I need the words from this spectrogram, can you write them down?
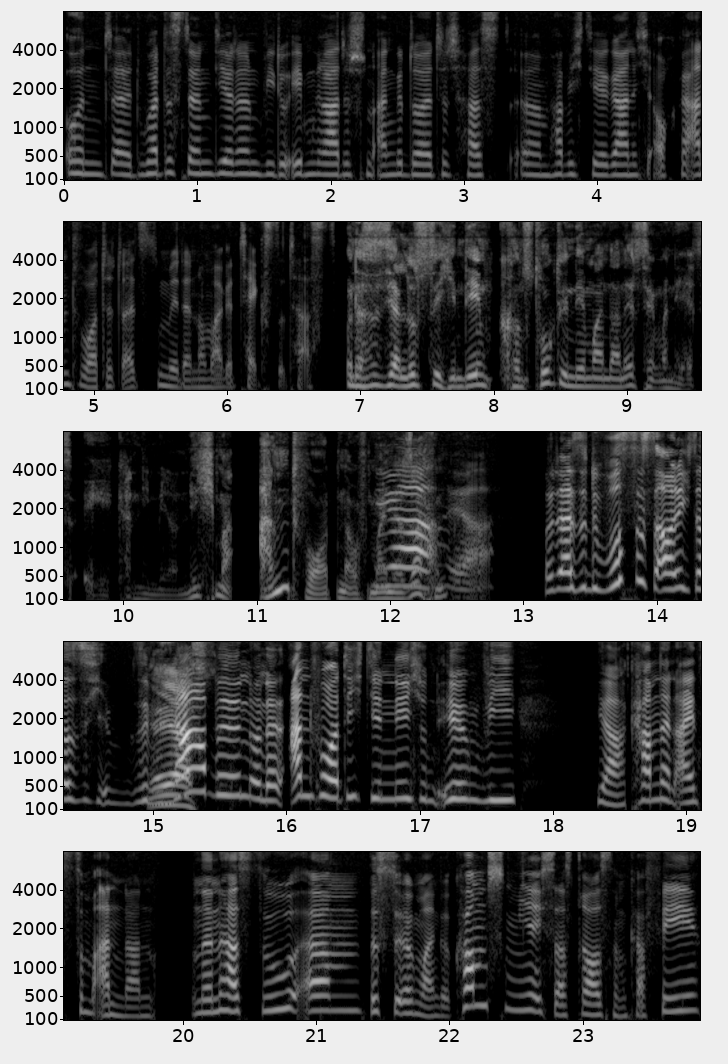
Und äh, du hattest dann dir dann, wie du eben gerade schon angedeutet hast, ähm, habe ich dir gar nicht auch geantwortet, als du mir dann nochmal getextet hast. Und das ist ja lustig, in dem Konstrukt, in dem man dann ist, denkt man jetzt, ey, kann die mir noch nicht mal antworten auf meine ja, Sachen? Ja. Und also du wusstest auch nicht, dass ich im Seminar ja, ja. bin und dann antworte ich dir nicht und irgendwie, ja, kam dann eins zum anderen. Und dann hast du, ähm, bist du irgendwann gekommen zu mir, ich saß draußen im Café,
